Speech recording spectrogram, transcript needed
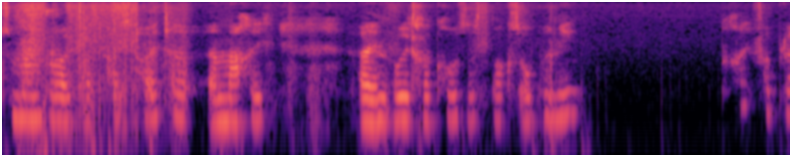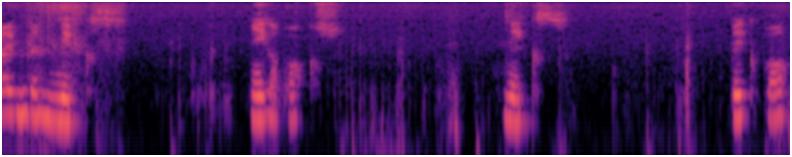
zu meinem Brawl Podcast. Heute äh, mache ich ein ultra großes Box Opening. Drei verbleibende Nix. Megabox. Nix. Big Box.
